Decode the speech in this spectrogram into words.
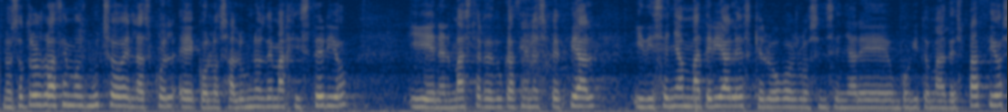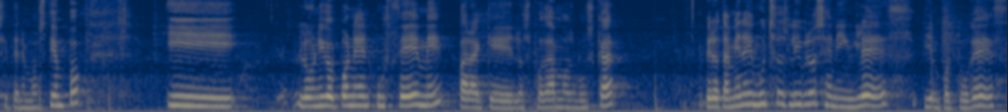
Nosotros lo hacemos mucho eh, con los alumnos de magisterio y en el máster de educación especial y diseñan materiales que luego os los enseñaré un poquito más despacio si tenemos tiempo. Y lo único que ponen UCM para que los podamos buscar. Pero también hay muchos libros en inglés y en portugués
